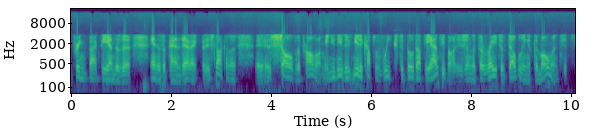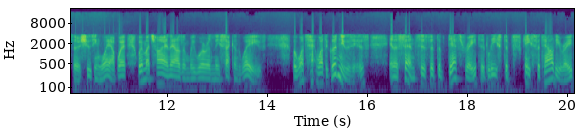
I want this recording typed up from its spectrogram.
bring back the end of the end of the pandemic, but it's not going to uh, solve the problem. I mean, you need you need a couple of weeks to build up the antibodies, and at the rate of doubling at the moment, it's uh, shooting way up. We're we're much higher now than we were in the second wave. But what's ha- what the good news is, in a sense, is that the death rate, at least the case fatality rate,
